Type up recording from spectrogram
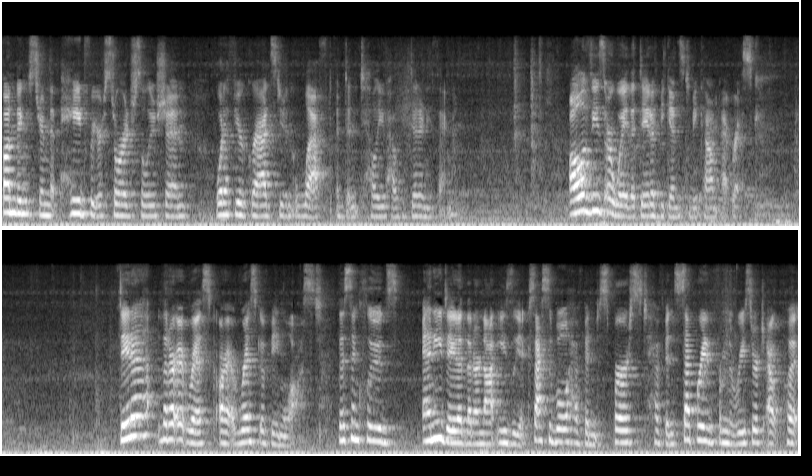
funding stream that paid for your storage solution? What if your grad student left and didn't tell you how he did anything? All of these are ways that data begins to become at risk. Data that are at risk are at risk of being lost. This includes any data that are not easily accessible, have been dispersed, have been separated from the research output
